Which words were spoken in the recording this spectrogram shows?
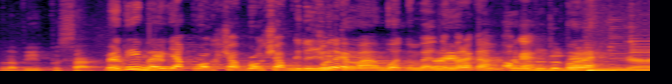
lebih besar. Berarti kemudian- banyak workshop-workshop gitu juga ya, Betul. Pak, buat membantu Ayo, mereka? Oke, deh. boleh. Ya.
